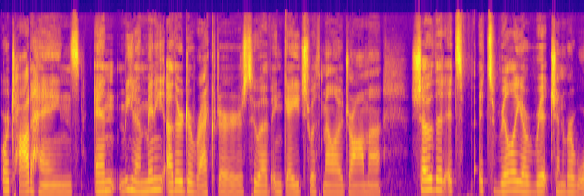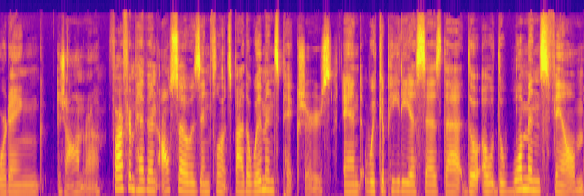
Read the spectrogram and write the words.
or Todd Haynes and you know many other directors who have engaged with melodrama show that it's it's really a rich and rewarding genre. Far From Heaven also is influenced by the women's pictures, and Wikipedia says that the oh, the woman's film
